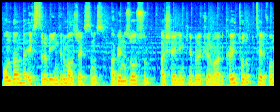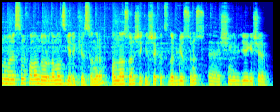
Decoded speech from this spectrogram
Ondan da ekstra bir indirim alacaksınız. Haberiniz olsun. Aşağıya linkini bırakıyorum abi. Kayıt olup telefon numarasını falan doğrulamanız gerekiyor sanırım. Ondan sonra çekilişe katılabiliyorsunuz. E, şimdi videoya geçelim.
